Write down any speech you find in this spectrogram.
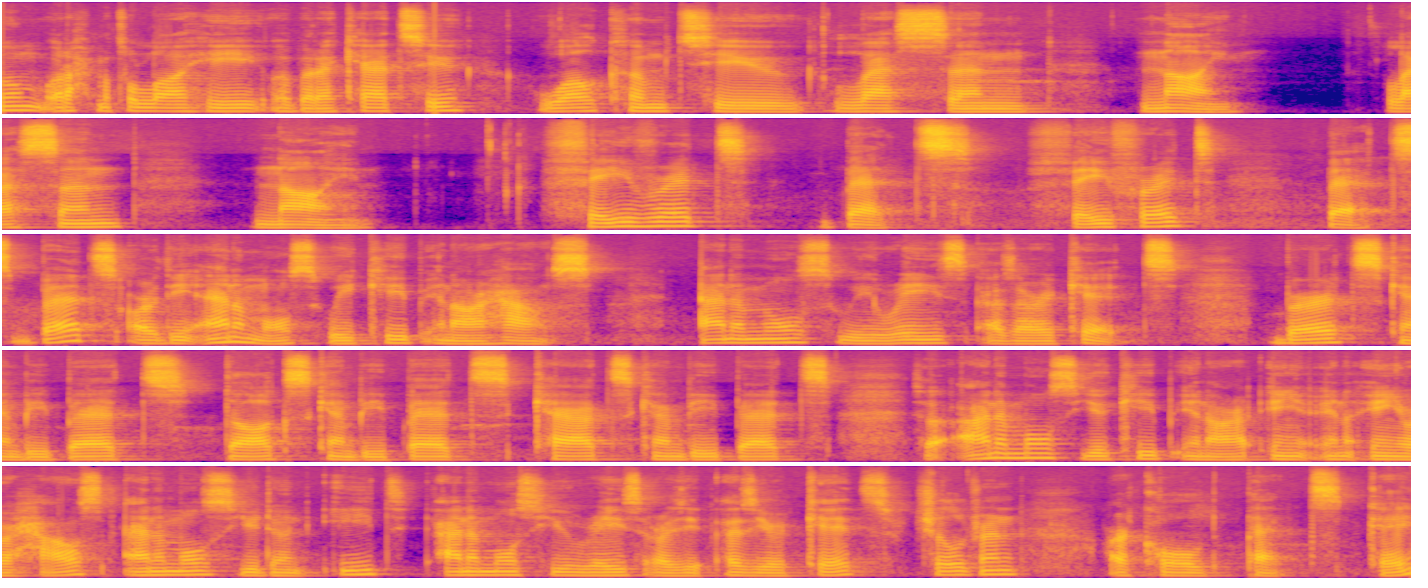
wa rahmatullahi wa barakatuh. Welcome to lesson 9. Lesson 9. Favorite pets. Favorite pets. Pets are the animals we keep in our house. Animals we raise as our kids. Birds can be pets, dogs can be pets, cats can be pets. So animals you keep in our in, in, in your house, animals you don't eat, animals you raise as, as your kids, children are called pets, okay?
